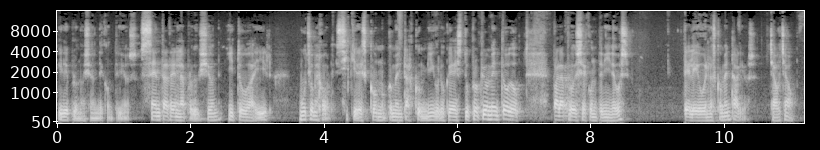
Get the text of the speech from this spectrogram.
y de promoción de contenidos. Céntrate en la producción y todo va a ir mucho mejor. Si quieres comentar conmigo lo que es tu propio método para producir contenidos, te leo en los comentarios. Chao, chao.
